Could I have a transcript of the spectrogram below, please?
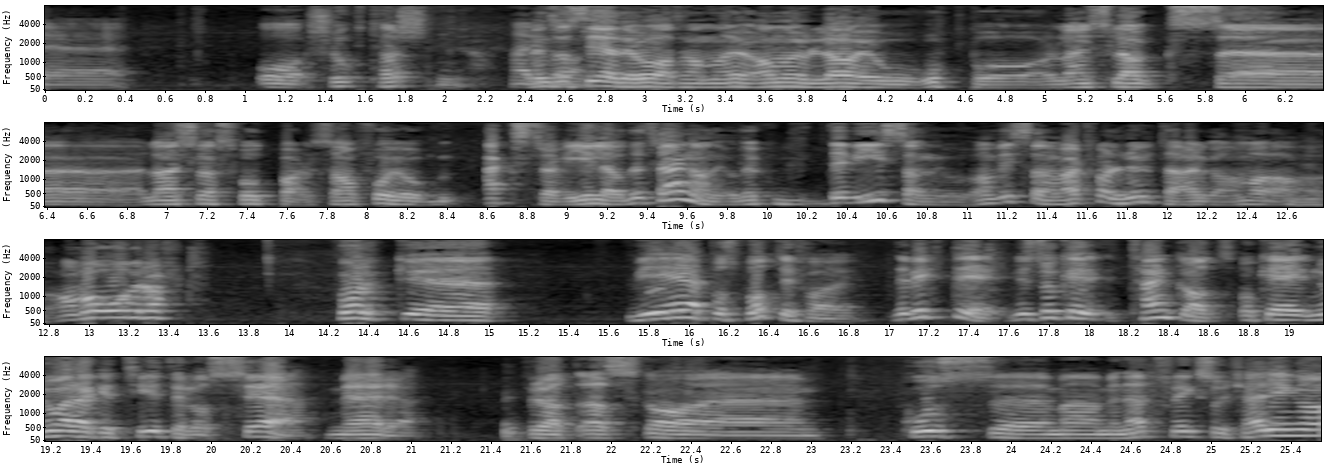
å slukke tørsten her Men så sier det jo at han, han la jo opp på landslags, eh, landslagsfotball, så han får jo ekstra hvile, og det trenger han jo. Det, det viser han jo. Han viser det i hvert fall nå til helga. Han, var- han var overalt. Folk eh, Vi er på Spotify. Det er viktig. Hvis dere tenker at OK, nå har jeg ikke tid til å se mer for at jeg skal eh, kose meg med Netflix og kjerringa,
